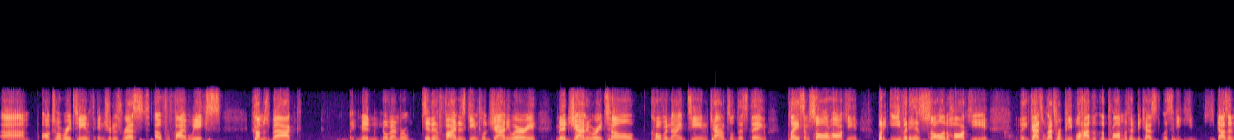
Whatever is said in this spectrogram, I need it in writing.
Um, October 18th, injured his wrist, out for five weeks. Comes back, like mid-November. Didn't find his game till January, mid-January till COVID nineteen canceled this thing. Playing some solid hockey, but even his solid hockey, like that's that's where people have the, problem with him because listen, he, he he doesn't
